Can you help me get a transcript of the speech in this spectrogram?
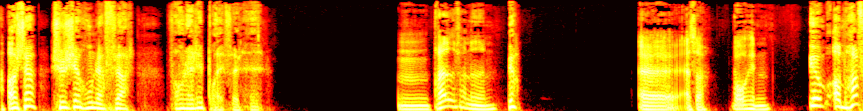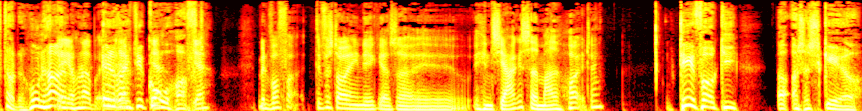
Og så synes jeg, hun er flot, for hun er lidt bred for neden. Mm, bred for neden? Ja. Øh, altså, hvorhenne? Jo, om hofterne. Hun har, Ja, ja, hun har en, en rigtig god ja, hoft. Ja. Men hvorfor? Det forstår jeg egentlig ikke. Altså, øh, hendes jakke sad meget højt, ikke? Det er for at give, og, og så skære.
